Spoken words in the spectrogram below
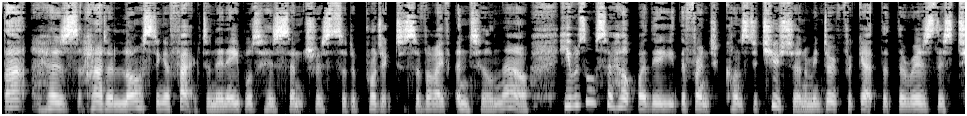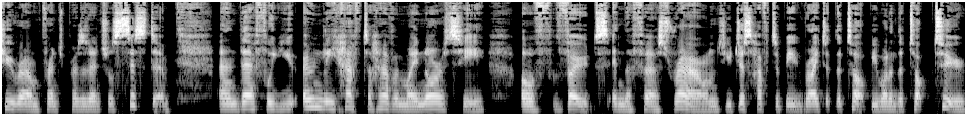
that has had a lasting effect and enabled his centrist sort of project to survive until now. He was also helped by the, the French constitution. I mean, don't forget that there is this two round French presidential system, and therefore you only have to have a minority of votes in the first round. You just have to be right at the top, be one of the top two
